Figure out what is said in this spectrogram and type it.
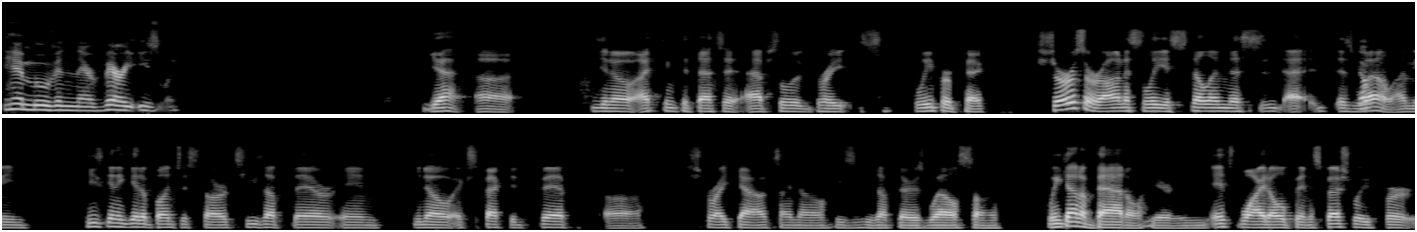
him move in there very easily. Yeah, uh, you know, I think that that's an absolute great sleeper pick. Scherzer, honestly, is still in this uh, as Yep. well. I mean, he's going to get a bunch of starts. He's up there in, you know, expected FIP, uh, strikeouts. I know he's he's up there as well. So we got a battle here, and it's wide open, especially for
